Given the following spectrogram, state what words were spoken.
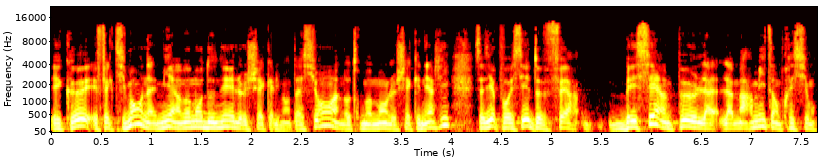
et que effectivement on a mis à un moment donné le chèque alimentation, à un autre moment le chèque énergie, c'est-à-dire pour essayer de faire baisser un peu la, la, marmite en pression.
